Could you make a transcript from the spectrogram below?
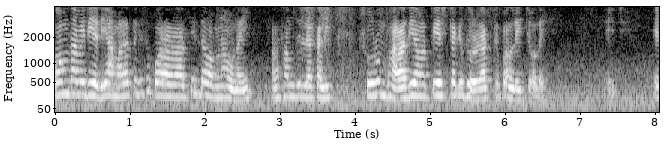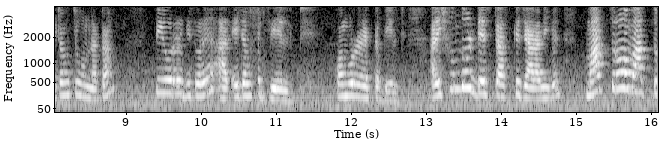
কম দামে দিয়ে দিই। আমার এত কিছু করার আর চিন্তা ভাবনাও নাই। আলহামদুলিল্লাহ, খালি শোরুম ভাড়া দিয়ে আমার পেজটাকে ধরে রাখতে পারলেই চলে। এই যে, এটা হচ্ছে ওন্নাটা, পিওরের ভিতরে। আর এটা হচ্ছে বেল্ট। কম্বরের একটা বেল্ট। আর এই সুন্দর ড্রেসটা আজকে যারা নেবেন মাত্র মাত্র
